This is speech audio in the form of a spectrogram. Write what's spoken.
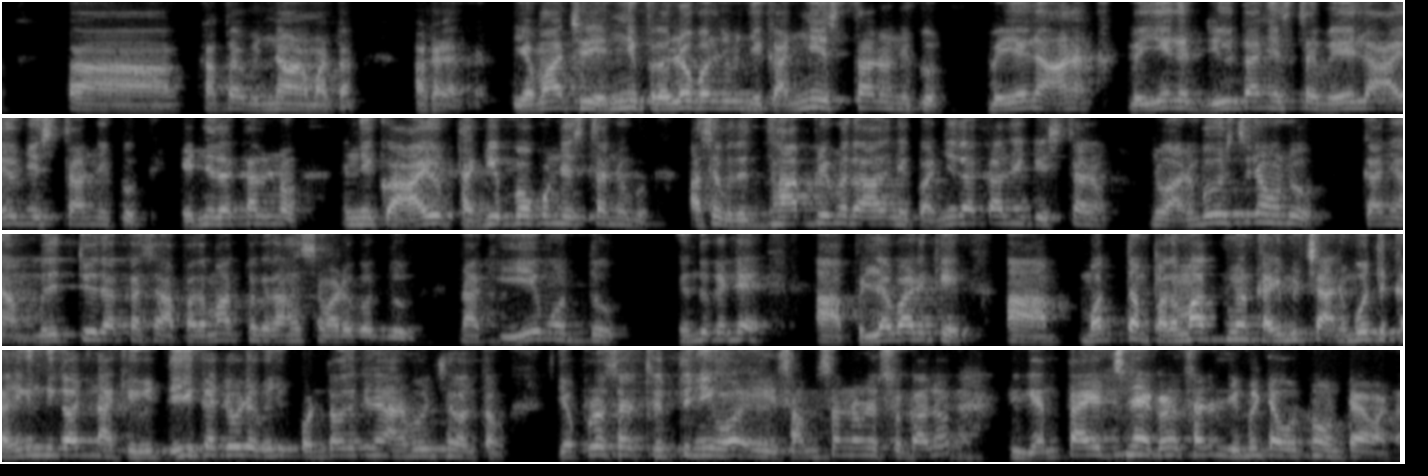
కథ విన్నాం అనమాట అక్కడ యమాచరి ఎన్ని ప్రలోభాలు నీకు అన్ని ఇస్తాను నీకు వెయ్యేళ్ళ ఆన వెయ్యేళ్ళ జీవితాన్ని ఇస్తాను వేల ఆయువుని ఇస్తాను నీకు ఎన్ని రకాలను నీకు ఆయువు తగ్గిపోకుండా ఇస్తాను నువ్వు అసలు వృద్ధాప్యం రాదు నీకు అన్ని రకాలు నీకు ఇస్తాను నువ్వు అనుభవిస్తూనే ఉండు కానీ ఆ మృత్యు దక్క ఆ పరమాత్మక రహస్యం అడగొద్దు నాకు ఏమొద్దు. ఎందుకంటే ఆ పిల్లవాడికి ఆ మొత్తం పరమాత్మ కనిపించే అనుభూతి కలిగింది కాబట్టి నాకు ఇవి దీనికంటే కూడా కొంతవరకు నేను అనుభవించగలుగుతాం. ఎప్పుడో సరే తృప్తిని ఓ ఈ సంసారంలో సుఖాలు ఎంత ఇచ్చినా ఎక్కడో సరే లిమిట్ అవుతూ ఉంటాయన్నమాట.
